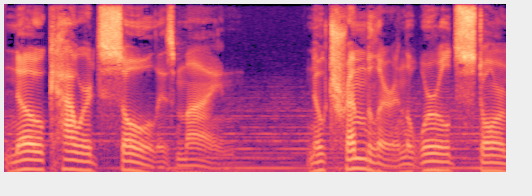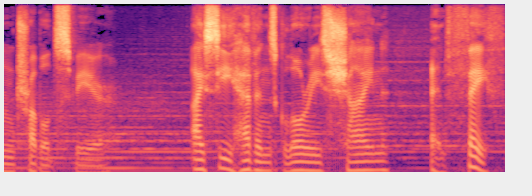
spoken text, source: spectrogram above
No coward soul is mine, no trembler in the world's storm troubled sphere. I see heaven's glories shine, and faith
